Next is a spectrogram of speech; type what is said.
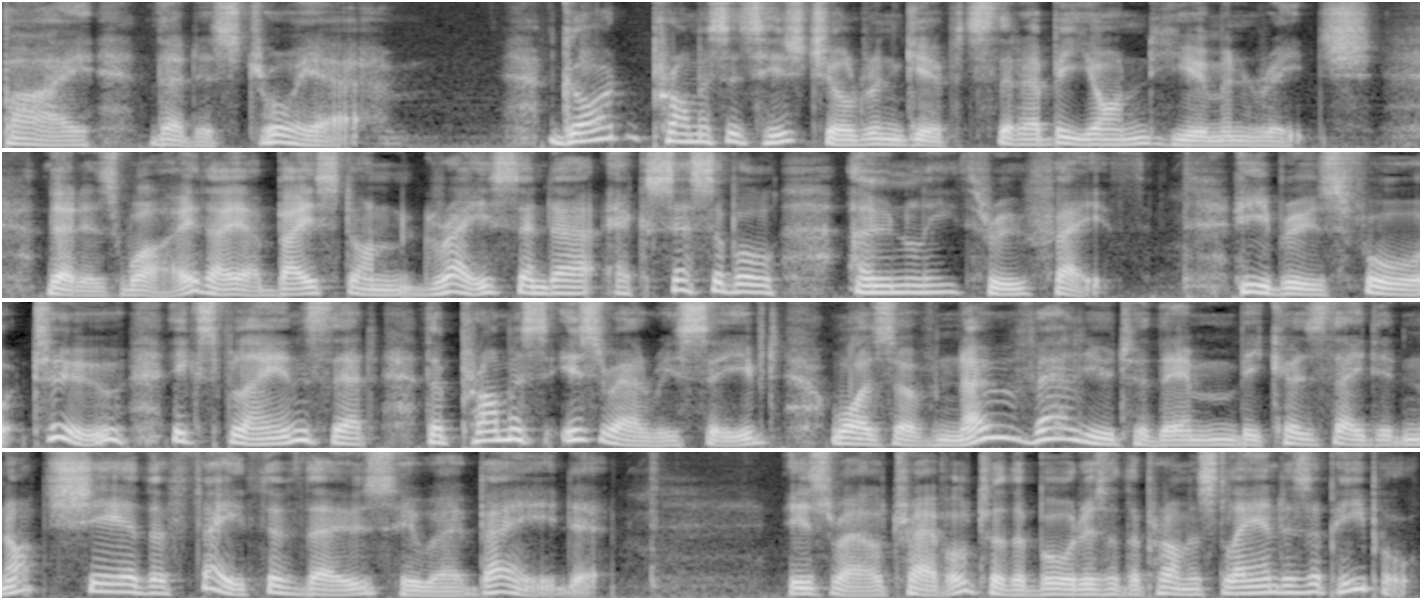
by the destroyer. God promises his children gifts that are beyond human reach. That is why they are based on grace and are accessible only through faith. Hebrews 4 2 explains that the promise Israel received was of no value to them because they did not share the faith of those who obeyed. Israel travelled to the borders of the Promised Land as a people.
